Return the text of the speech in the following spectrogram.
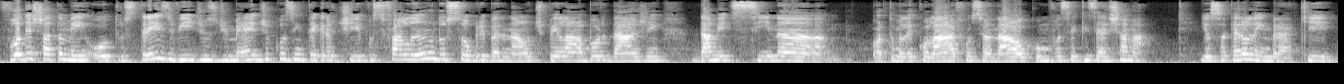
Vou deixar também outros três vídeos de médicos integrativos falando sobre burnout pela abordagem da medicina ortomolecular, funcional, como você quiser chamar. E eu só quero lembrar aqui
